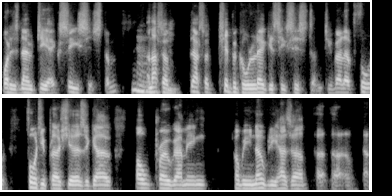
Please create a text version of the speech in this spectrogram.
what is now DXC system, mm. and that's a that's a typical legacy system developed for, 40 plus years ago, old programming, probably nobody has a, a, a,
